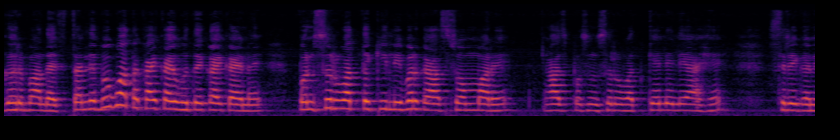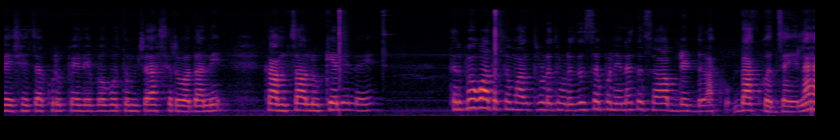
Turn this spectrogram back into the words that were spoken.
घर बांधायचं. चालले बघू आता काय काय होतंय काय काय नाही. पण सुरुवात तर केली बरं का आज सोमवार आहे. आजपासून सुरुवात केलेली आहे. श्री गणेशाच्या कृपेने बघू तुमच्या आशीर्वादाने काम चालू केलेलं आहे. तर बघू आता तुम्हाला थोडं थोडं जसं पण आहे ना तसं अपडेट दाखव दाखवत जाईल हा.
